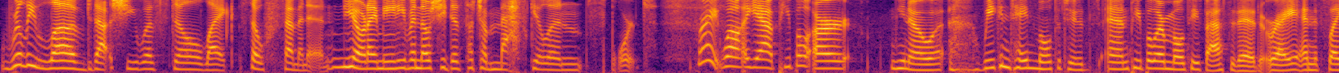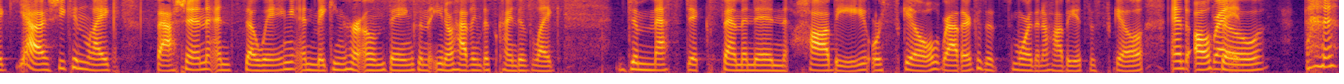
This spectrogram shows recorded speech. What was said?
really loved that she was still like so feminine. You know what I mean? Even though she did such a masculine sport. Right. Well, yeah, people are you know, we contain multitudes and people are multifaceted, right? And it's like, yeah, she can like fashion and sewing and making her own things and, you know, having this kind of like domestic feminine hobby or skill, rather, because it's more than a hobby, it's a skill. And also. Right.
